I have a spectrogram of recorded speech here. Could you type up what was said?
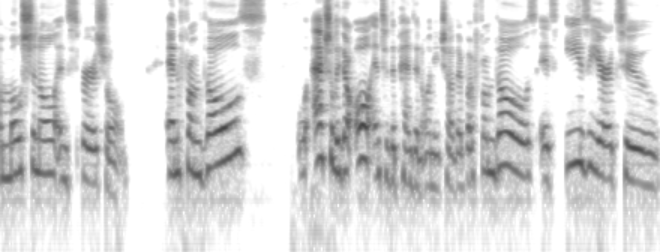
emotional and spiritual. And from those well, actually they're all interdependent on each other but from those it's easier to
